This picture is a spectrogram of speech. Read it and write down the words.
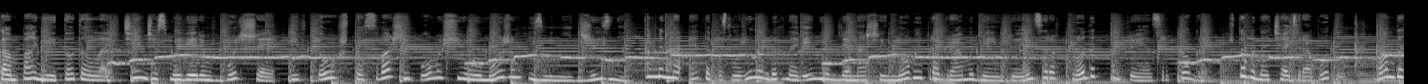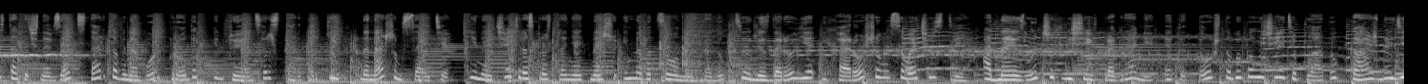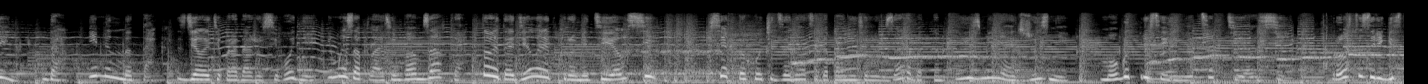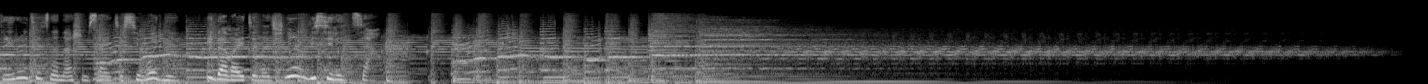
компании Total Life Changes мы верим в большее и в то, что с вашей помощью мы можем изменить жизни. Именно это послужило вдохновением для нашей новой программы для инфлюенсеров Product Influencer Program. Чтобы начать работу, вам достаточно взять стартовый набор Product Influencer Starter Kit на нашем сайте и начать распространять нашу инновационную продукцию для здоровья и хорошего самочувствия. Одна из лучших вещей в программе – это то, что вы получаете плату каждый день. Да, именно так. Сделайте продажу сегодня, и мы заплатим вам завтра. Кто это делает, кроме TLC? Все, кто хочет заняться дополнительным заработком и изменять жизни, могут присоединиться к TLC. Просто зарегистрируйтесь на нашем сайте сегодня и давайте начнем веселиться!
